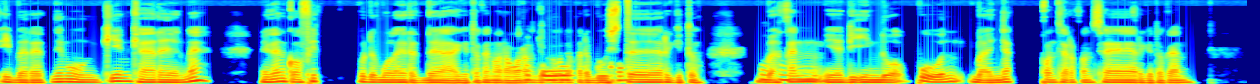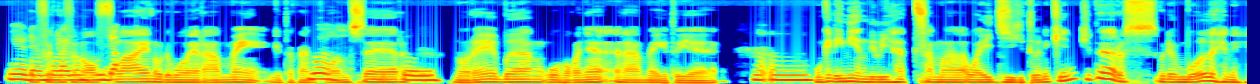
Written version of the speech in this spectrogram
ibaratnya mungkin karena ya kan covid udah mulai reda gitu kan orang-orang juga udah pada booster gitu bahkan ya di Indo pun banyak konser-konser gitu kan Ya udah mulai event-event membludak. offline udah mulai rame gitu kan Beuh, konser Betul. norebang wah pokoknya rame gitu ya Heeh. mungkin ini yang dilihat sama YG gitu kayaknya kita harus udah boleh nih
